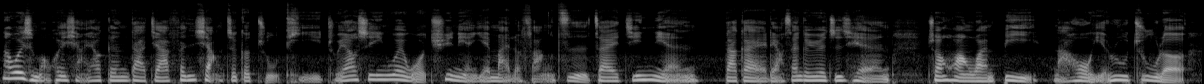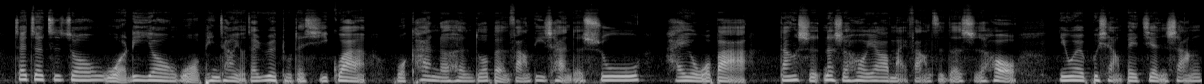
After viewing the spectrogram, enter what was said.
那为什么会想要跟大家分享这个主题？主要是因为我去年也买了房子，在今年大概两三个月之前装潢完毕，然后也入住了。在这之中，我利用我平常有在阅读的习惯，我看了很多本房地产的书，还有我把当时那时候要买房子的时候，因为不想被建商。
